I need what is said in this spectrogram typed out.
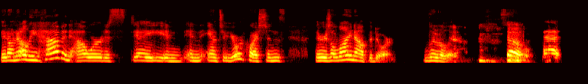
They don't only have an hour to stay and, and answer your questions. There's a line out the door, literally. So at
